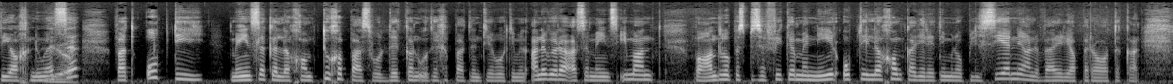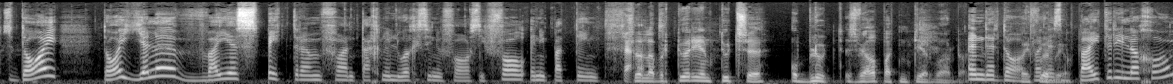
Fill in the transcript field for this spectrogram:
diagnose ja. wat op die menslike liggaam toegepas word, dit kan ook nie gepatenteer word nie. Met ander woorde, as 'n mens iemand behandel op 'n spesifieke manier op die liggaam, kan jy dit nie monopoliseer nie alhoewel jy die apparate kan. So daai daai hele wye spektrum van tegnologiese innovasie val in die patentveld. So laboratoriumtoetse op bloed is wel patenteerbaar dan. Inderdaad, want dit is buite die liggaam,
